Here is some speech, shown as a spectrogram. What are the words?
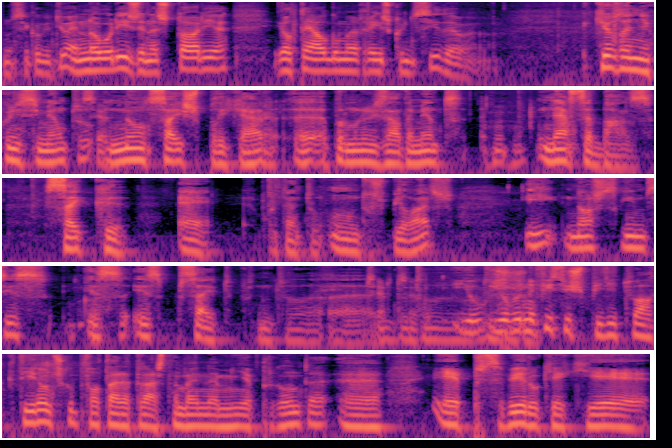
no século XXI, é na origem, na história, ele tem alguma raiz conhecida? Que eu tenha conhecimento, certo. não sei explicar uh, pormenorizadamente uhum. nessa base. Sei que é portanto, um dos pilares, e nós seguimos esse, esse, esse preceito. Portanto, uh, do, do, e, o, e, o, benefício espiritual que tiram, desculpe voltar atrás também na minha pergunta, uh, é perceber o que é que é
